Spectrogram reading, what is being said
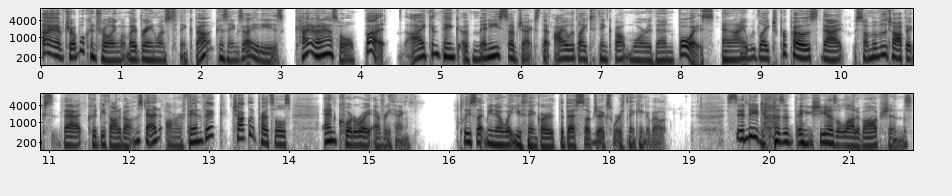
I have trouble controlling what my brain wants to think about because anxiety is kind of an asshole, but I can think of many subjects that I would like to think about more than boys. And I would like to propose that some of the topics that could be thought about instead are fanfic, chocolate pretzels, and corduroy everything. Please let me know what you think are the best subjects worth thinking about. Cindy doesn't think she has a lot of options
